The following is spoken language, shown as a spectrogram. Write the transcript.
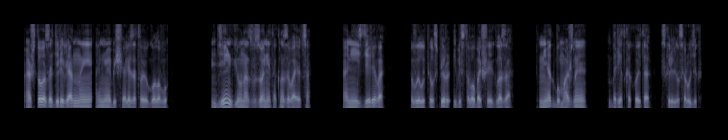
А что за деревянные они обещали за твою голову?» «Деньги у нас в зоне так называются». «Они из дерева?» — вылупил Спир и без того большие глаза. «Нет, бумажные». «Бред какой-то», — скривился Рудик.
